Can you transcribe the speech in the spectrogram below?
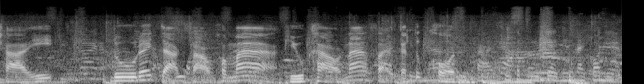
ใช้ ดูได้จากสาวพม่า ผิวขาวหน้าใสกันทุกคน ตายคือสบู่แจกนี้ไหนก้อนเดียว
